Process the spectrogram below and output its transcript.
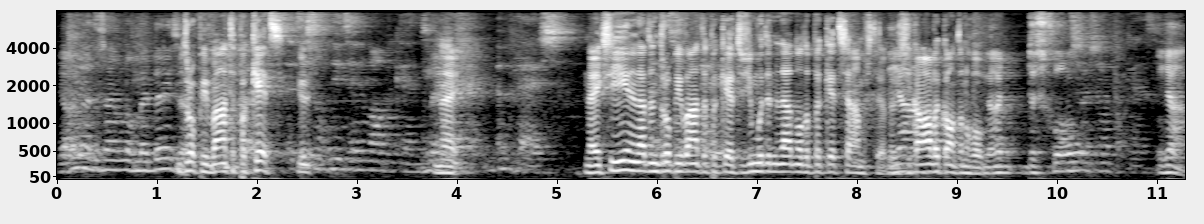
Ja, oh ja, daar zijn we nog mee bezig. Een dropje waterpakket. Het is nog niet helemaal bekend. Nee. Een prijs. Nee, ik zie hier inderdaad een dropje waterpakket. Dus je moet inderdaad nog een pakket samenstellen. Dus Ja. je kan alle kanten nog op. Nou, de school Sowieso een pakket. Ja,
